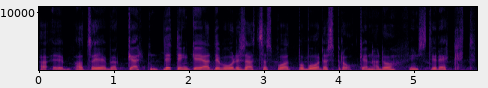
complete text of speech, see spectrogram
eh, Alltså e-böcker. Det tänker jag att det borde satsas på att på båda språken, då finns tillräckligt.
